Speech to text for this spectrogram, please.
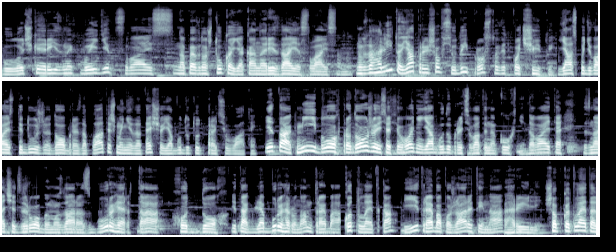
булочки різних видів, слайс, напевно, штука, яка нарізає слайсами. Ну, взагалі-то я прийшов сюди просто відпочити. Я сподіваюся, ти дуже добре заплатиш мені за те, що я буду тут працювати. І так, мій блог продовжується. Сьогодні я буду працювати на кухні. Давайте, значить, зробимо зараз бургер та хот-дог. І так, для бургеру нам треба котлетка, її треба пожарити на грилі. Щоб котлета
